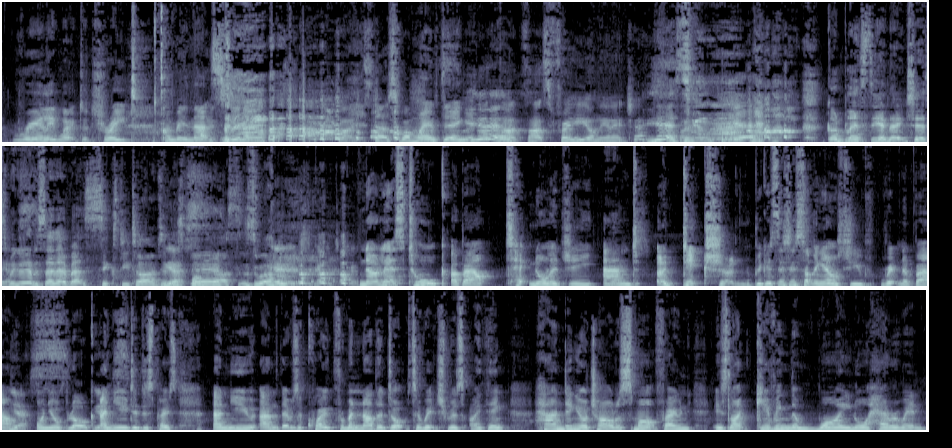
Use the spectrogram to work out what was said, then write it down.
really worked a treat. I mean, that's you know, Right. that's one way of doing it. Yeah. That, that's free on the NHS. Yes. Yeah. God bless the NHS. We're going to say that about sixty times in Yes. this podcast as well. Good, good, good. Now let's talk about technology and addiction because this is something else you've written about Yes. on your blog and you did this post and you um, there was a quote from another doctor which was I think handing your child a smartphone is like giving them wine or heroin.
